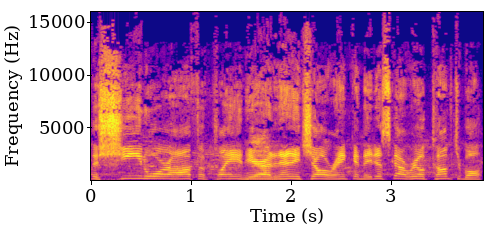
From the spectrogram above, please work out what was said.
the sheen wore off of playing here Yeah. at an NHL rink, and they just got real comfortable.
